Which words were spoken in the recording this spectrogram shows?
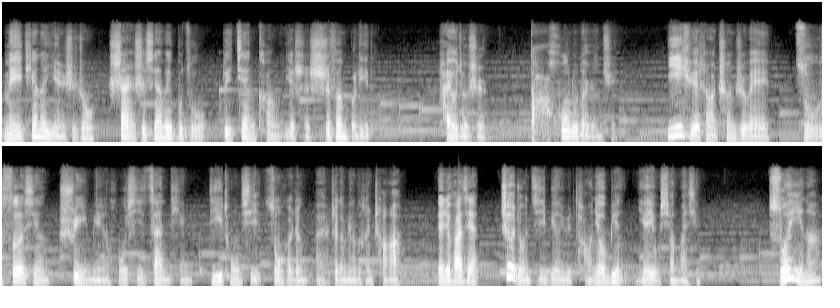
每天的饮食中膳食纤维不足，对健康也是十分不利的。还有就是打呼噜的人群，医学上称之为阻塞性睡眠呼吸暂停低通气综合征。哎，这个名字很长啊。研究发现，这种疾病与糖尿病也有相关性。所以呢，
